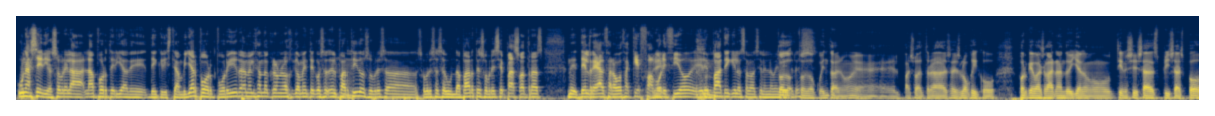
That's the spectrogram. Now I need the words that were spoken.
un asedio sobre la, la portería de, de Cristian Villar. Por, por ir analizando cronológicamente cosas del partido, sobre esa, sobre esa segunda parte, sobre ese paso atrás de- del Real Zaragoza que favoreció el empate y que lo salvase en el Todo, 93. todo cuenta, ¿no? Eh, El paso atrás es lógico porque vas ganando y ya no tienes esas prisas por,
